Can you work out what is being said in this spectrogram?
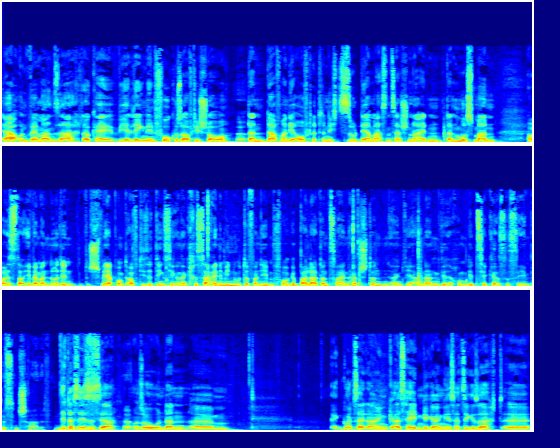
Ja, und wenn man sagt, okay, wir legen den Fokus auf die Show, dann darf man die Auftritte nicht so dermaßen zerschneiden. Dann muss man, Aber das ist doch, wenn man nur den Schwerpunkt auf diese Dings legt, dann kriegst du eine Minute von jedem vorgeballert und zweieinhalb Stunden irgendwie anderen ge- rumgezicke. Das ist eh ein bisschen schade. ja, das ist es ja. Ja. So, und dann, ähm, Gott sei Dank, als Hayden gegangen ist, hat sie gesagt, äh,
